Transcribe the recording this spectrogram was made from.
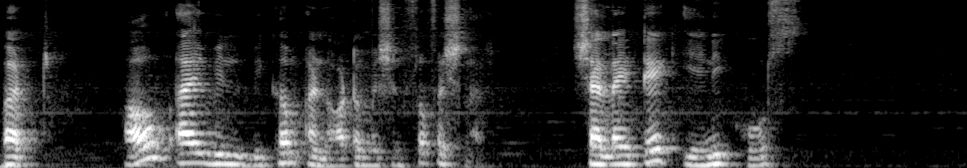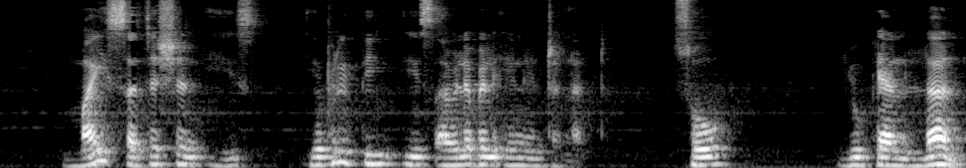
but how I will become an automation professional? Shall I take any course? My suggestion is everything is available in internet. So you can learn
